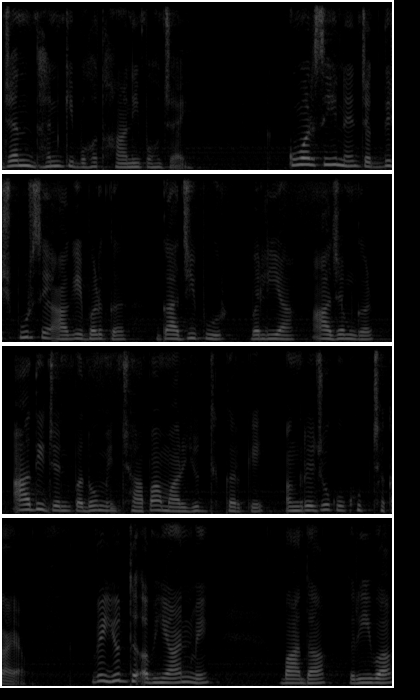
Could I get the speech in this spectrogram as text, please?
जन धन की बहुत हानि पहुंचाई। कुंवर सिंह ने जगदीशपुर से आगे बढ़कर गाजीपुर, बलिया, आजमगढ़ आदि जनपदों में छापामार युद्ध करके अंग्रेज़ों को खूब छकाया। वे युद्ध अभियान में बांदा, रीवा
